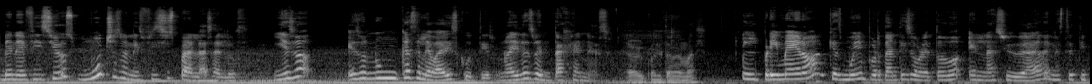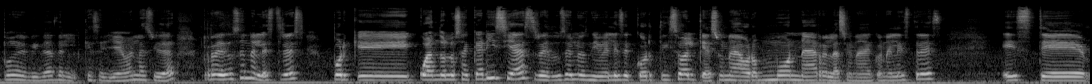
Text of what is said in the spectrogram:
beneficios, muchos beneficios para la salud. Y eso, eso nunca se le va a discutir. No hay desventaja en eso. A ver, cuéntame más. El primero, que es muy importante y sobre todo en la ciudad, en este tipo de vida del que se lleva en la ciudad, reducen el estrés porque cuando los acaricias reducen los niveles de cortisol, que es una hormona relacionada con el estrés. Este,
